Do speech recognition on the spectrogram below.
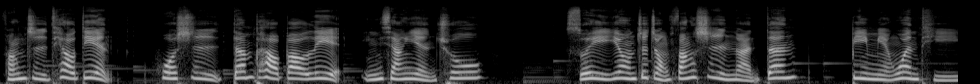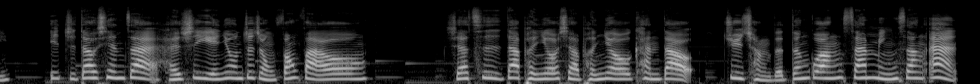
防止跳电或是灯泡爆裂影响演出，所以用这种方式暖灯，避免问题。一直到现在还是沿用这种方法哦。下次大朋友、小朋友看到剧场的灯光三明三暗，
